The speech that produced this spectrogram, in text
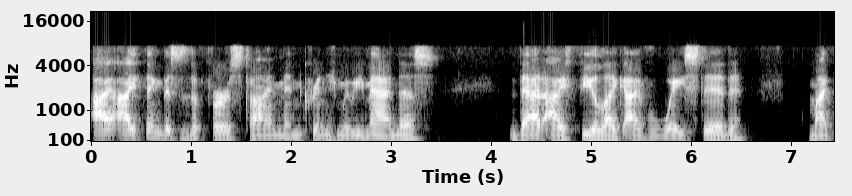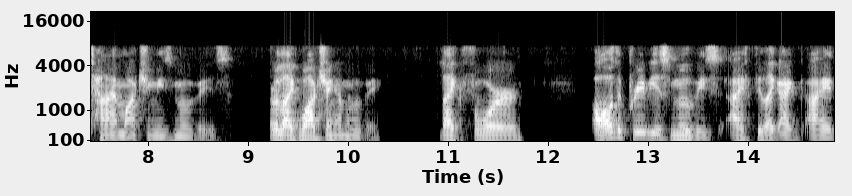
I I think this is the first time in cringe movie madness that I feel like I've wasted my time watching these movies or like watching a movie. Like for all the previous movies, I feel like I I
